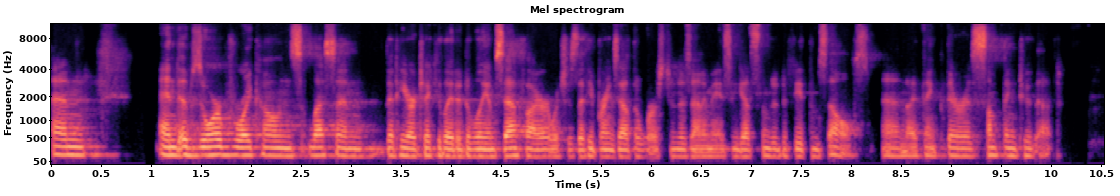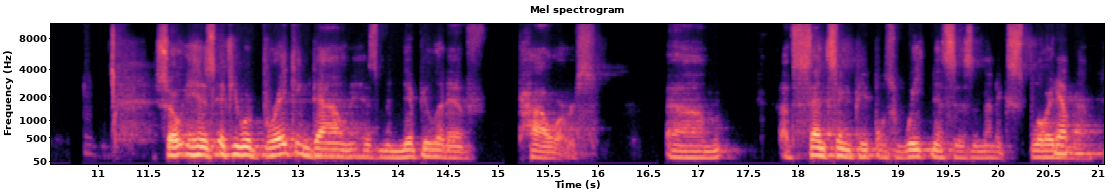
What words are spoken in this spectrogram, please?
and and absorb Roy Cohn's lesson that he articulated to William Safire, which is that he brings out the worst in his enemies and gets them to defeat themselves. And I think there is something to that. So his, if you were breaking down his manipulative powers um, of sensing people's weaknesses and then exploiting yep. them,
